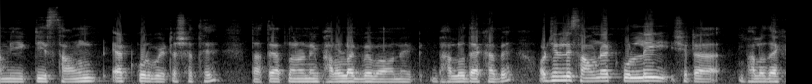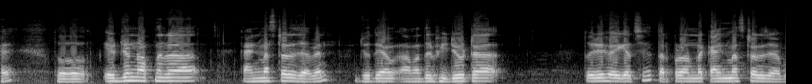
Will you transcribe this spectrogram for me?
আমি একটি সাউন্ড অ্যাড করব এটার সাথে, তাতে আপনার অনেক ভালো লাগবে বা অনেক ভালো দেখাবে। অরিজিনালি সাউন্ড অ্যাড করলেই সেটা ভালো দেখায়। তো এর জন্য আপনারা কাইন মাস্টারে যাবেন। যদি আমাদের ভিডিওটা তৈরি হয়ে গেছে, তারপর আমরা কাইন মাস্টারে যাব।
